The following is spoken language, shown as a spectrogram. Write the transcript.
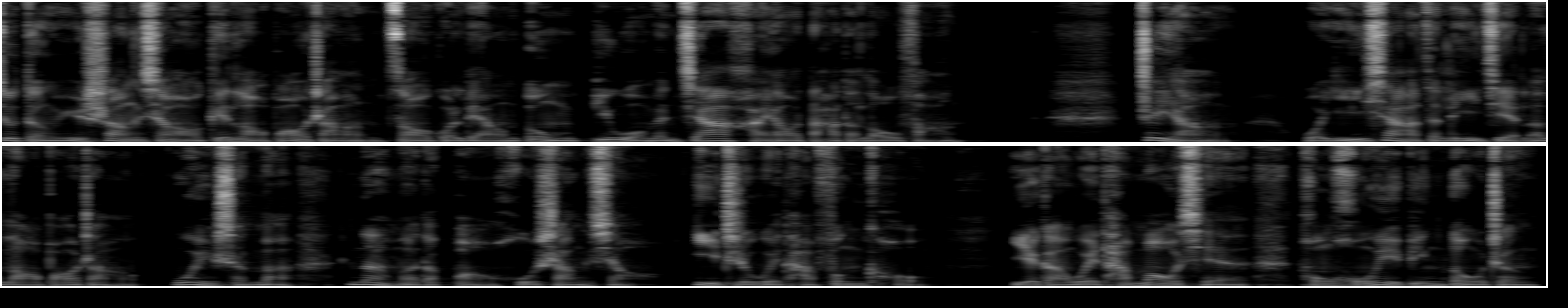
就等于上校给老保长造过两栋比我们家还要大的楼房，这样我一下子理解了老保长为什么那么的保护上校，一直为他封口，也敢为他冒险同红卫兵斗争。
